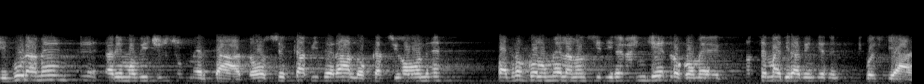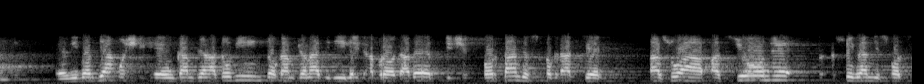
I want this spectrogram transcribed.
Sicuramente saremo vigili sul mercato, se capiterà l'occasione, Padron Columella non si tirerà indietro come non si è mai tirato indietro in tutti questi anni. Eh, ricordiamoci che è un campionato vinto, campionati di Lega Pro da vertice importante solo grazie alla sua passione ai suoi grandi sforzi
